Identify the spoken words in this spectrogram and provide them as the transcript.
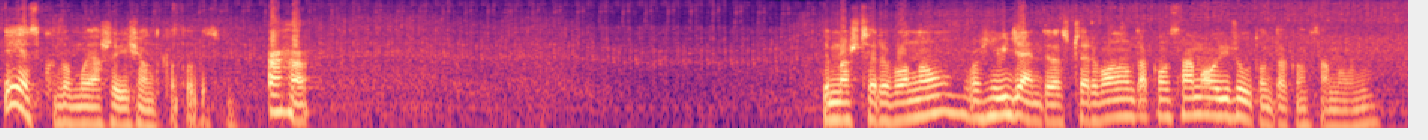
Gdzie jest kurwa moja 60 powiedz mi? Aha. Ty masz czerwoną? Właśnie widziałem teraz czerwoną taką samą i żółtą taką samą, nie?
